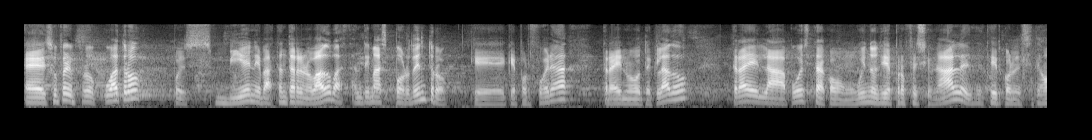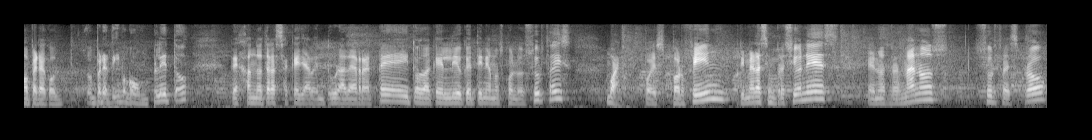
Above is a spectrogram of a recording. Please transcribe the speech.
Eh, Surface Pro 4 pues viene bastante renovado, bastante más por dentro que, que por fuera, trae nuevo teclado, trae la apuesta con Windows 10 profesional, es decir, con el sistema operativo completo, dejando atrás aquella aventura de RT y todo aquel lío que teníamos con los Surface. Bueno, pues por fin, primeras impresiones en nuestras manos, Surface Pro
